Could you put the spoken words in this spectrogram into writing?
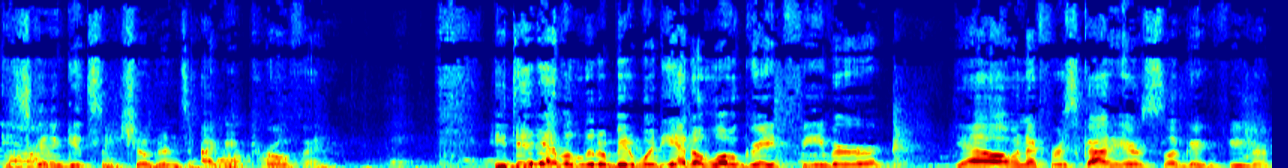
He's going to get some children's ibuprofen. He did have a little bit when he had a low grade fever. Yeah, when I first got here, it was low grade fever.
